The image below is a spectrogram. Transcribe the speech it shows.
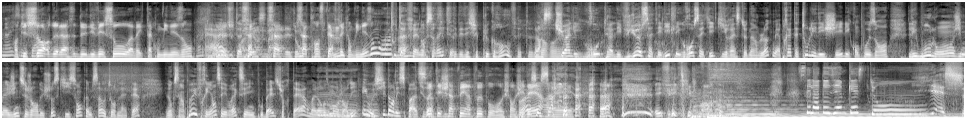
Ouais, quand tu ça. sors de la, de- du vaisseau avec ta combinaison, Ah ouais, tout à fait. ça, transperce Mhm. Ta combinaison. Hein. Tout à fait. Donc c'est vrai que C'était des déchets plus grands en fait. Alors genre, tu euh, as les gros, tu as les vieux satellites, les gros satellites qui restent d'un bloc, mais après tu as tous les déchets, les composants, les boulons, j'imagine ce genre de choses qui sont comme ça autour de la Terre. Et donc c'est un peu effrayant, c'est vrai que c'est une poubelle sur Terre malheureusement Mmh, aujourd'hui et mmh. aussi dans l'espace. Tu veux t'échapper un peu pour changer Ouais, d'air. c'est ça. et- Effectivement. C'est la deuxième question. Yes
